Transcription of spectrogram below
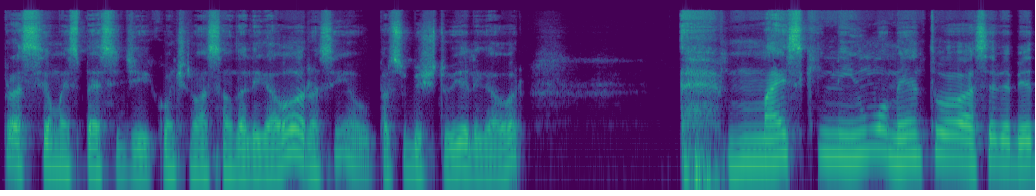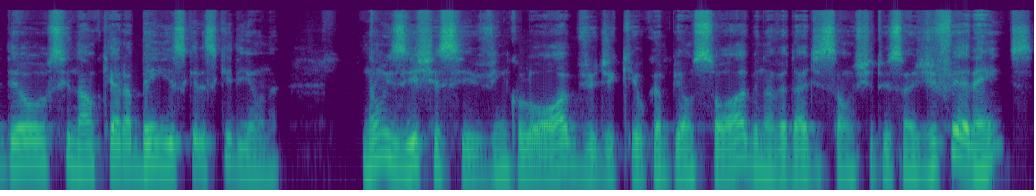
para ser uma espécie de continuação da Liga Ouro, assim, ou para substituir a Liga Ouro mas que em nenhum momento a CBB deu sinal que era bem isso que eles queriam, né? Não existe esse vínculo óbvio de que o campeão sobe, na verdade são instituições diferentes.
